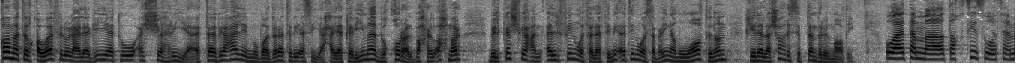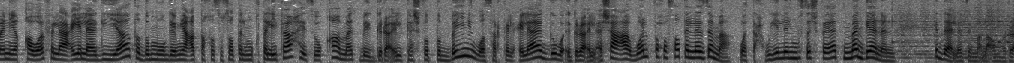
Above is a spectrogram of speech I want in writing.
قامت القوافل العلاجية الشهرية التابعة للمبادرة الرئاسية حياة كريمة بقرى البحر الأحمر بالكشف عن 1370 مواطنا خلال شهر سبتمبر الماضي. وتم تخصيص ثمانية قوافل علاجية تضم جميع التخصصات المختلفة حيث قامت بإجراء الكشف الطبي وصرف العلاج وإجراء الأشعة والفحوصات اللازمة والتحويل للمستشفيات مجانا. إذا لزم الأمر.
